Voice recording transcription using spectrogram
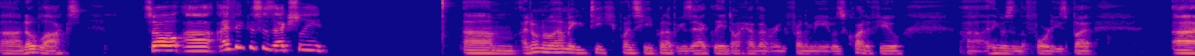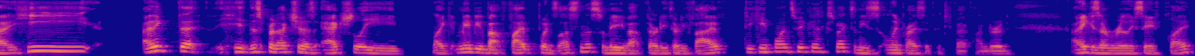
uh, no blocks. So uh, I think this is actually. Um, I don't know how many DK points he put up exactly. I don't have that right in front of me. It was quite a few. I think it was in the 40s, but he. I think that he, this production is actually like maybe about five points less than this, so maybe about 30, 35 DK points we can expect, and he's only priced at 5,500. I think he's a really safe play,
